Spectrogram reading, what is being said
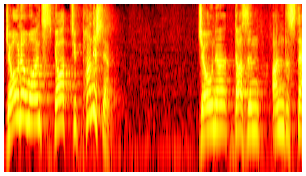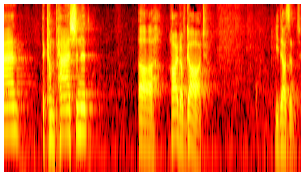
Jonah wants God to punish them. Jonah doesn't understand the compassionate uh, heart of God. He doesn't.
